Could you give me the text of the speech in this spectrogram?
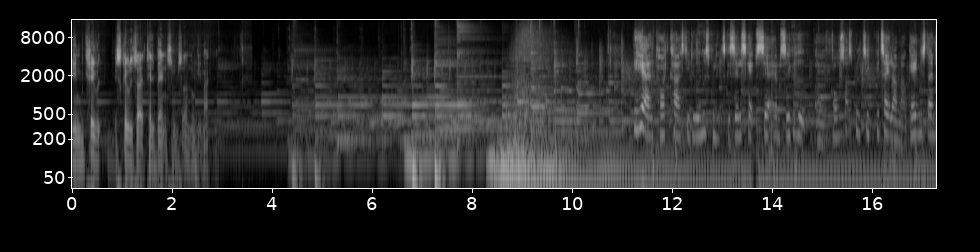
en beskrivelse af Taliban, som sidder nu i magten. Her er en podcast i det udenrigspolitiske selskabs serie om sikkerhed og forsvarspolitik. Vi taler om Afghanistan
